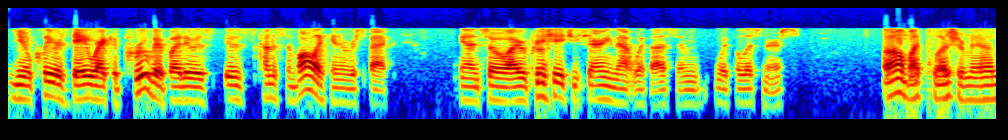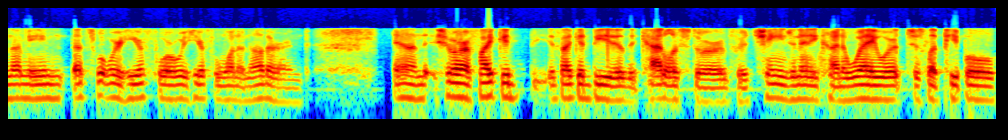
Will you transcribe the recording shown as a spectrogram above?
you know clear as day where i could prove it but it was it was kind of symbolic in a respect. And so i appreciate you sharing that with us and with the listeners oh my pleasure man. I mean that's what we're here for. We're here for one another. And and sure if i could if i could be the catalyst or for change in any kind of way where just let people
